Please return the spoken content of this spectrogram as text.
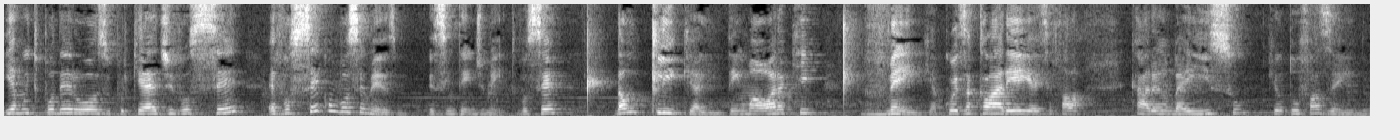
E é muito poderoso, porque é de você, é você com você mesmo, esse entendimento. Você dá um clique ali, tem uma hora que vem, que a coisa clareia, e você fala: caramba, é isso que eu tô fazendo.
